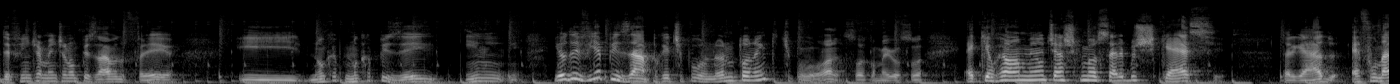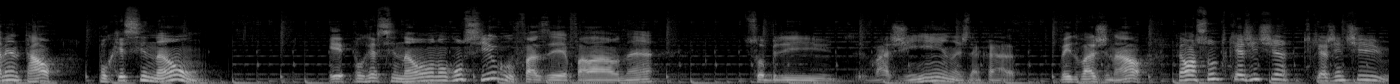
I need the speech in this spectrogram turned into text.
definitivamente eu não pisava no freio. E nunca, nunca pisei em, E eu devia pisar, porque, tipo, eu não tô nem. Tipo, olha só como é que eu sou é que eu realmente acho que meu cérebro esquece, tá ligado? É fundamental, porque senão porque senão eu não consigo fazer falar, né, sobre vaginas, né, cara? Peido vaginal, que é um assunto que a gente que a gente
